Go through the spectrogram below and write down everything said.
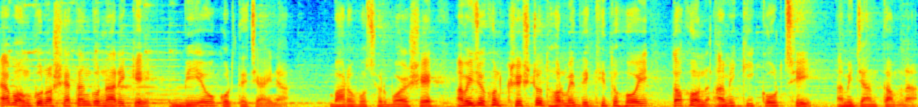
এবং কোনো শ্বেতাঙ্গ নারীকে বিয়েও করতে চাই না। বারো বছর বয়সে আমি যখন খ্রিস্ট ধর্মে দীক্ষিত হই, তখন আমি কি করছি আমি জানতাম না।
